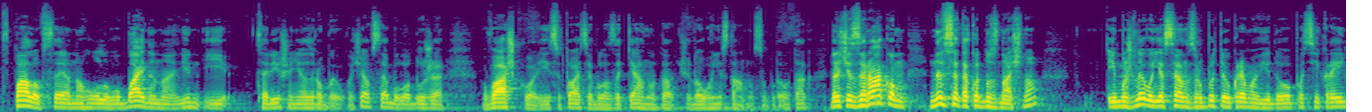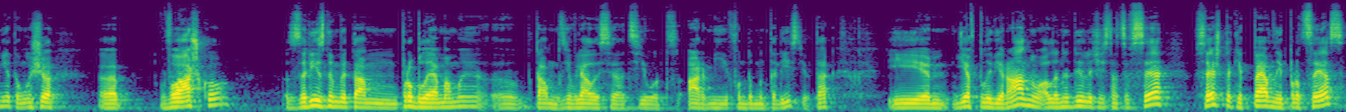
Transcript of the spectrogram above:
впало все на голову Байдена. Він і це рішення зробив. Хоча все було дуже важко, і ситуація була затягнута щодо Афганістану, особливо так. До речі, з Іраком не все так однозначно. І, можливо, є сенс зробити окреме відео по цій країні, тому що е, важко з різними там проблемами. е, Там з'являлися ці от армії фундаменталістів, так? І є вплив Ірану, але не дивлячись на це все, все ж таки певний процес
